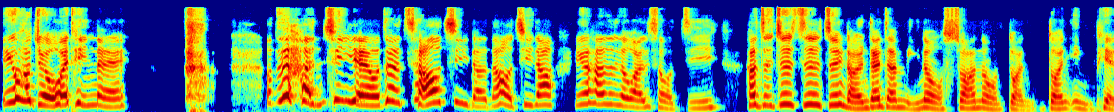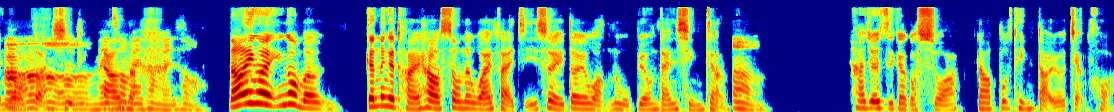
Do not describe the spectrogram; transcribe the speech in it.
因为他觉得我会听呢。我真的很气耶！我真的超气的，然后我气到，因为他那个玩手机，他这这这最近老人家在迷那种刷那种短短影片，那种短视频，没错没错没错。然后因为因为我们跟那个团还有送那个 WiFi 机，所以都有网络，不用担心这样。嗯，他就一直给我刷，然后不听导游讲话，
